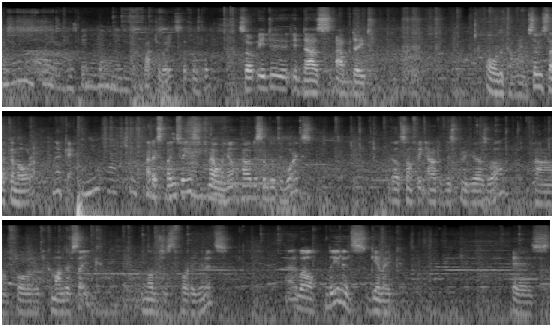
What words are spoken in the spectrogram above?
An enemy player has been eliminated. Fluctuates, definitely. So it, uh, it does update all the time, so it's like an aura. Okay. A new capture That explains things. Now we know how this ability works. Got something out of this preview as well, uh, for the commander's sake, not just for the units. And well, the units gimmick is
